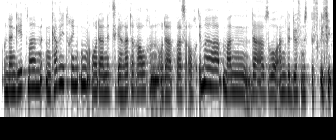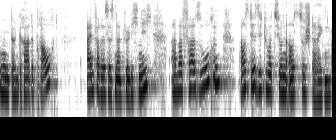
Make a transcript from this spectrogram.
Und dann geht man einen Kaffee trinken oder eine Zigarette rauchen oder was auch immer man da so an Bedürfnisbefriedigung dann gerade braucht. Einfach ist es natürlich nicht, aber versuchen, aus der Situation auszusteigen.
